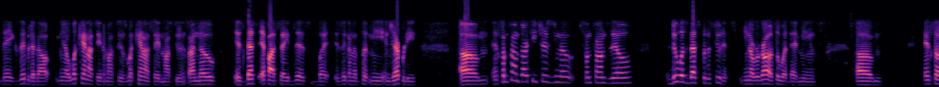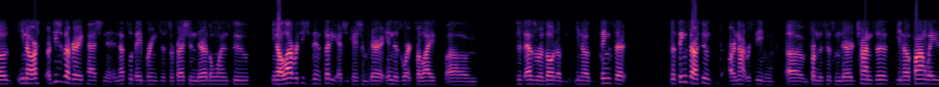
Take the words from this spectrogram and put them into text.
they exhibit about you know what can I say to my students, what can I say to my students. I know it's best if I say this, but is it going to put me in jeopardy? Um, and sometimes our teachers, you know, sometimes they'll do what's best for the students, you know, regardless of what that means. Um, and so, you know, our, our teachers are very passionate, and that's what they bring to this profession. They're the ones who, you know, a lot of our teachers didn't study education, but they're in this work for life. Um, just as a result of you know things that the things that our students are not receiving uh, from the system. They're trying to you know find ways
